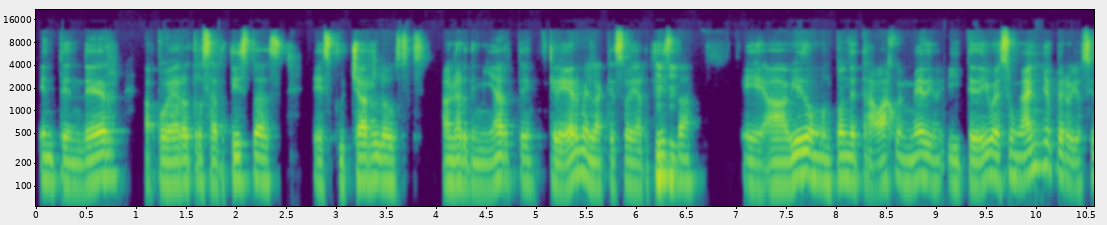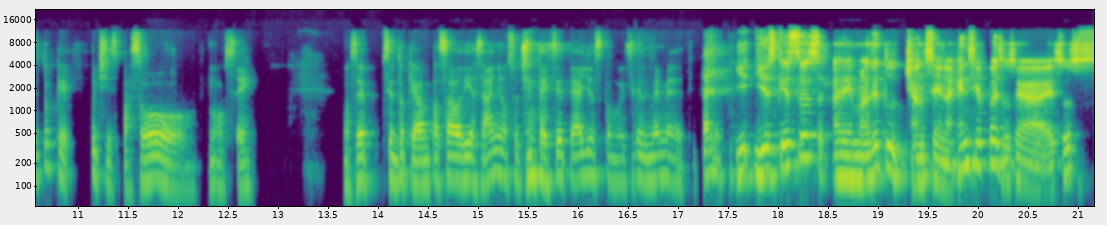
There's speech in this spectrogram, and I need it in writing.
entender, apoyar a otros artistas, escucharlos, hablar de mi arte, creerme la que soy artista. Eh, ha habido un montón de trabajo en medio y te digo, es un año, pero yo siento que, puchis, pasó, no sé, no sé, siento que han pasado 10 años, 87 años, como dice el meme de Titanic. Y, y es que esto es además de tu chance en la agencia, pues, o sea, eso es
